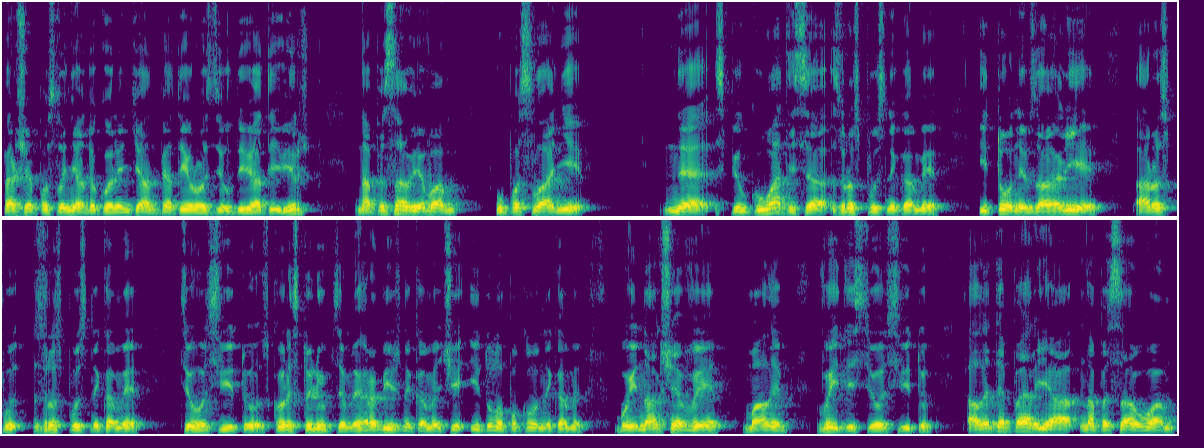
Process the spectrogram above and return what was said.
перше послання до Коринтян, 5 розділ, 9 вірш, написав я вам у посланні не спілкуватися з розпусниками, і то не взагалі, а розпу... з розпусниками цього світу, з користолюбцями, грабіжниками чи ідолопоклонниками, бо інакше ви мали б вийти з цього світу. Але тепер я написав вам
